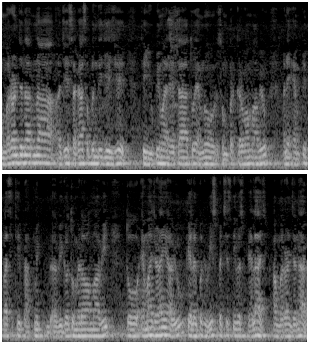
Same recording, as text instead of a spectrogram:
મરણ જનારના જે સગા સંબંધી જે છે, જે યુપીમાં રહેતા તો એમનો સંપર્ક કરવામાં આવ્યો અને એમપી પાસેથી પ્રાથમિક વિગતો મેળવવામાં આવી. તો એમાં જણાઈ આવ્યું કે લગભગ વીસ પચીસ દિવસ પહેલાં જ આ મરણ જનાર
